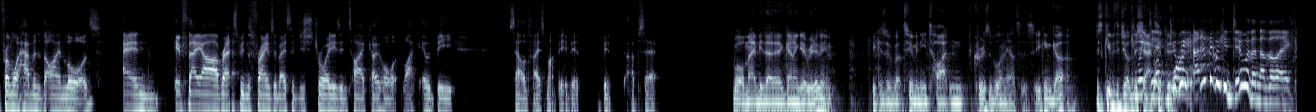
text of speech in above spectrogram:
from what happened to the Iron Lords, and if they are Rasputin's frames that basically destroyed his entire cohort, like it would be Salad Face might be a bit bit upset. Well, maybe they're going to get rid of him because we've got too many Titan Crucible announcers. He can go. Just give the job Can to we Shaxx. do, to can we, I don't think we could deal with another like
